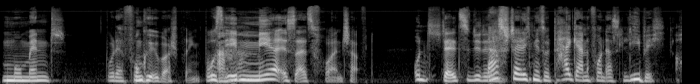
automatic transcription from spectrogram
Moment, wo der Funke überspringt, wo es eben mehr ist als Freundschaft. Und stellst du dir den Das stelle ich mir total gerne vor und das liebe ich. Oh.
